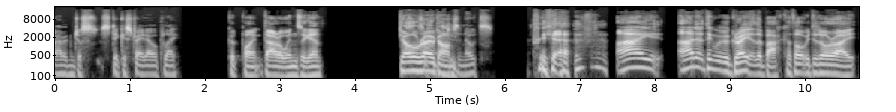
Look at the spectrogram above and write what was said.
rather than just stick a straight out play. Good point. Dara wins again. Joel Some Rodon. pages notes. yeah. I I don't think we were great at the back. I thought we did all right.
